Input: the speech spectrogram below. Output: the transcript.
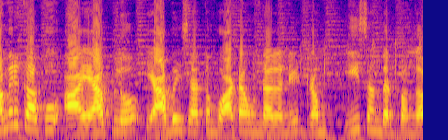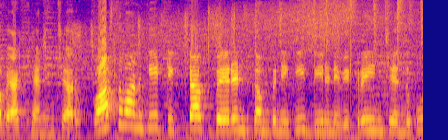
అమెరికాకు ఆ యాప్లో యాభై శాతం వాటా ఉండాలని ట్రంప్ ఈ సందర్భంగా వ్యాఖ్యానించారు. వాస్తవానికి టిక్ టాక్ పేరెంట్ కంపెనీకి దీనిని విక్రయించేందుకు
